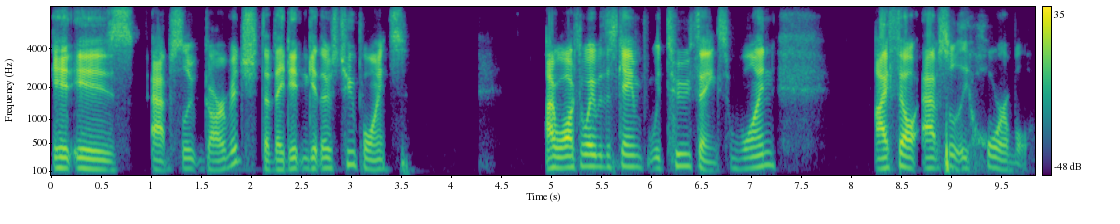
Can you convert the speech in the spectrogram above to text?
It is absolute garbage that they didn't get those two points. I walked away with this game with two things. One, I felt absolutely horrible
